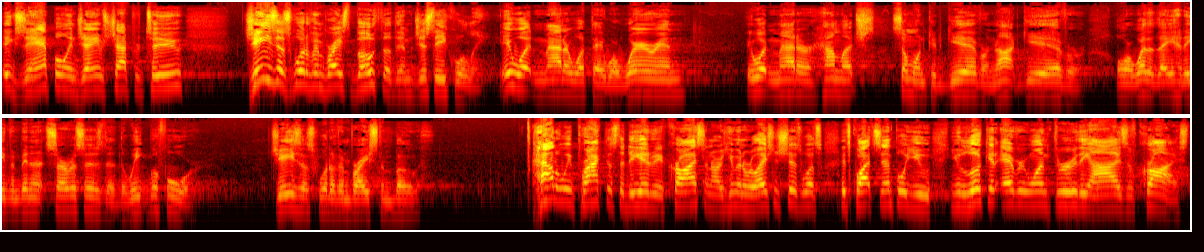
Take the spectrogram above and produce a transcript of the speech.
example in James chapter 2. Jesus would have embraced both of them just equally. It wouldn't matter what they were wearing, it wouldn't matter how much someone could give or not give, or, or whether they had even been at services the, the week before. Jesus would have embraced them both. How do we practice the deity of Christ in our human relationships? Well, it's, it's, quite simple. You, you look at everyone through the eyes of Christ.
